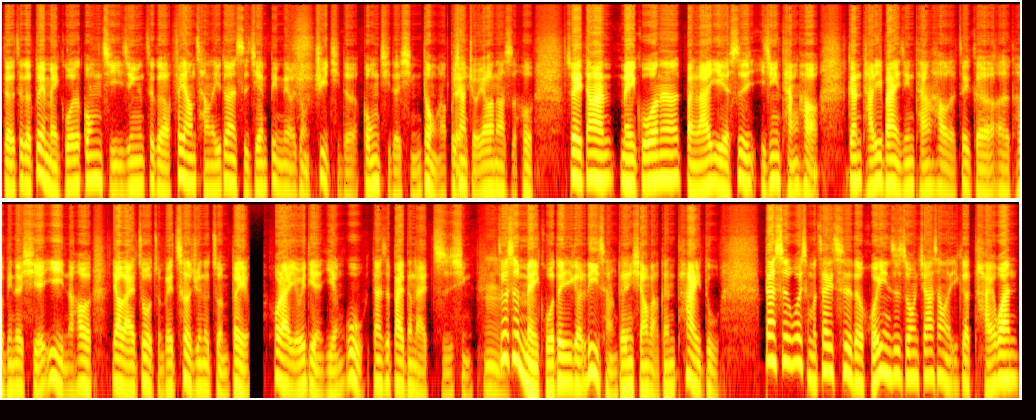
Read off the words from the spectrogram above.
的这个对美国的攻击，已经这个非常长的一段时间，并没有这种具体的攻击的行动啊，不像九幺那时候，所以当然美国呢本来也是已经谈好跟塔利班已经谈好了这个呃和平的协议，然后要来做准备撤军的准备。后来有一点延误，但是拜登来执行，这是美国的一个立场跟想法跟态度。但是为什么这一次的回应之中加上了一个台湾？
